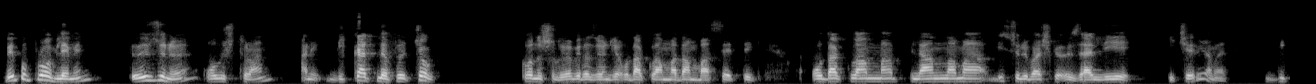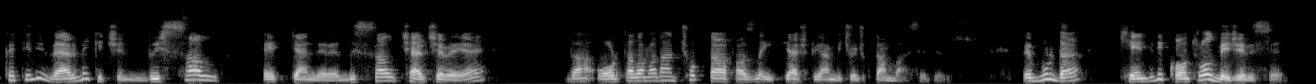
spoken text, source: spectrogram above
Ve bu problemin özünü oluşturan hani dikkat lafı çok konuşuluyor. Biraz önce odaklanmadan bahsettik. Odaklanma, planlama bir sürü başka özelliği içeriyor ama dikkatini vermek için dışsal etkenlere, dışsal çerçeveye daha ortalamadan çok daha fazla ihtiyaç duyan bir çocuktan bahsediyoruz. Ve burada kendini kontrol becerisi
